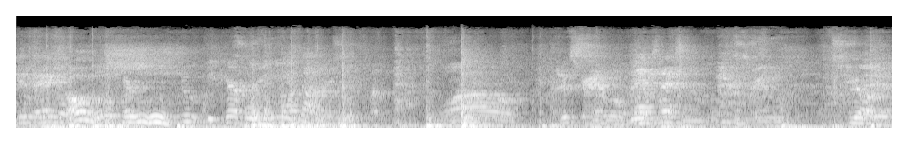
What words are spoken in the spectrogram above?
get the angle. Oh! Shoot, be careful. You need Come on. Wow. Good scramble. Next, next. Scramble. You all, yeah.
